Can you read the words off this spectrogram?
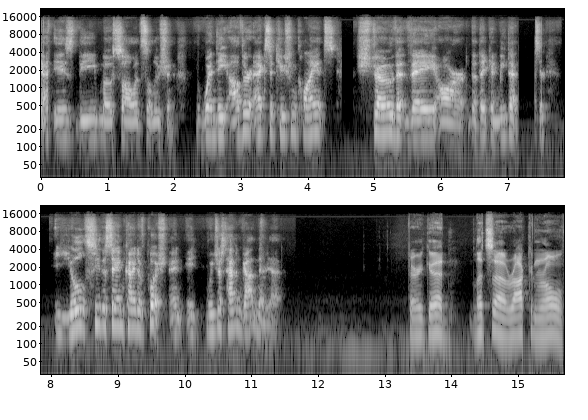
Geth is the most solid solution. When the other execution clients show that they are that they can meet that, you'll see the same kind of push. And it, we just haven't gotten there yet. Very good. Let's uh, rock and roll.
